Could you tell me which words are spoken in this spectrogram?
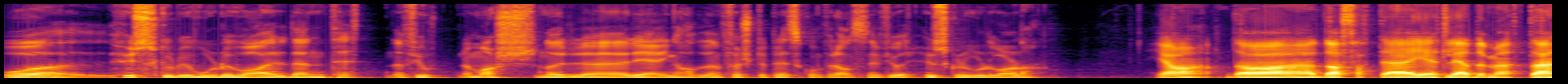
Og husker du hvor du var den 13.-14. mars, når eh, regjeringen hadde den første pressekonferansen i fjor? Husker du hvor du var da? Ja, da, da satt jeg i et ledermøte,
